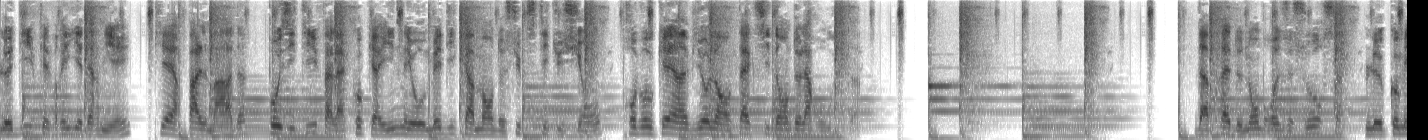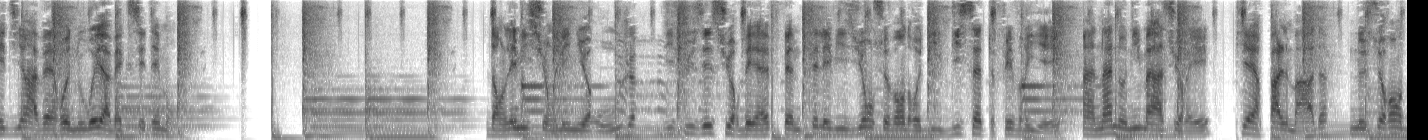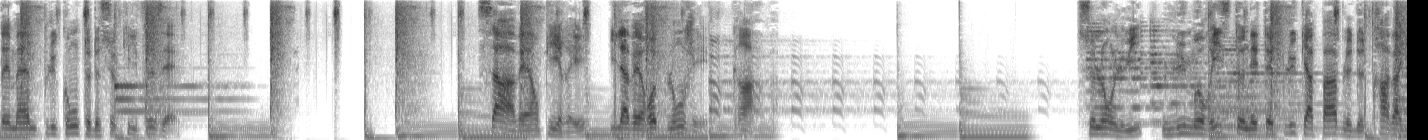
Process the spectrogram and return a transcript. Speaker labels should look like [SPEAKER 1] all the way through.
[SPEAKER 1] le 10 février dernier, Pierre Palmade, positif à la cocaïne et aux médicaments de substitution, provoquait un violent accident de la route. D'après de nombreuses sources, le comédien avait renoué avec ses démons. Dans l'émission Ligne Rouge, diffusée sur BFM Télévision ce vendredi 17 février, un anonyme a assuré, Pierre Palmade, ne se rendait même plus compte de ce qu'il faisait. Ça avait empiré, il avait replongé, grave. Selon lui, l'humoriste n'était plus capable de travailler.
